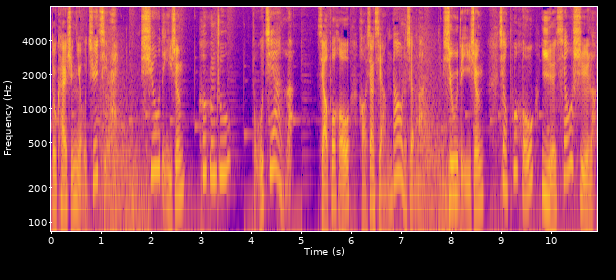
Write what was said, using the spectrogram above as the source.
都开始扭曲起来。咻的一声，哼哼猪不见了。小泼猴好像想到了什么，咻的一声，小泼猴也消失了。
